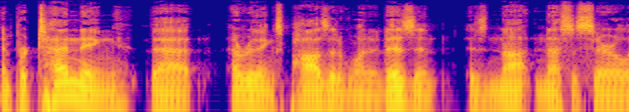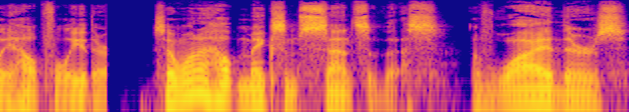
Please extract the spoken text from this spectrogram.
And pretending that everything's positive when it isn't is not necessarily helpful either. So I want to help make some sense of this, of why there's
